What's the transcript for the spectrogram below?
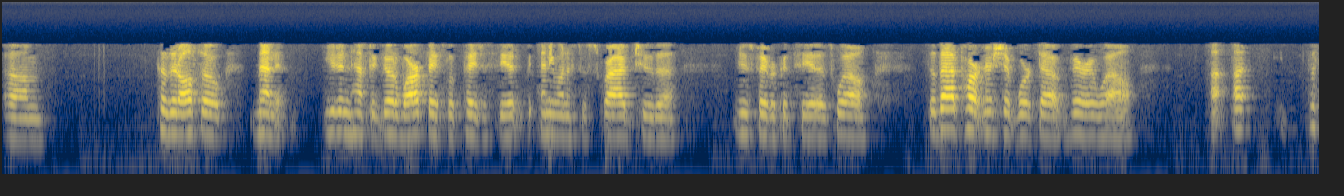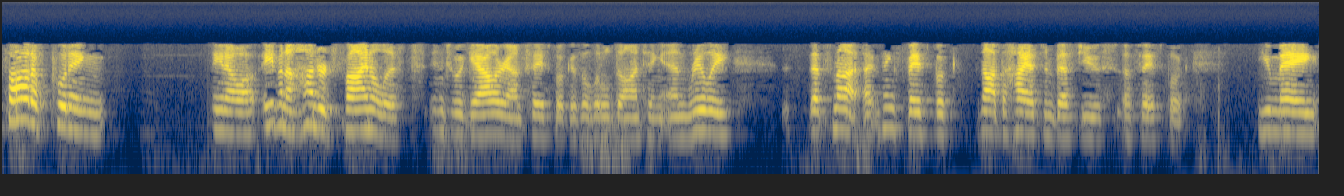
because um, it also meant you didn't have to go to our Facebook page to see it. Anyone who subscribed to the newspaper could see it as well. So that partnership worked out very well. Uh, uh the thought of putting, you know, even a hundred finalists into a gallery on Facebook is a little daunting, and really, that's not. I think Facebook not the highest and best use of Facebook. You may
